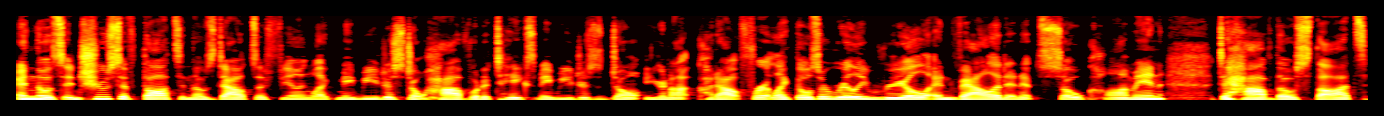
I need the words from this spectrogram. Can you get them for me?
And those intrusive thoughts and those doubts of feeling like maybe you just don't have what it takes, maybe you just don't, you're not cut out for it. Like those are really real and valid. And it's so common to have those thoughts.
